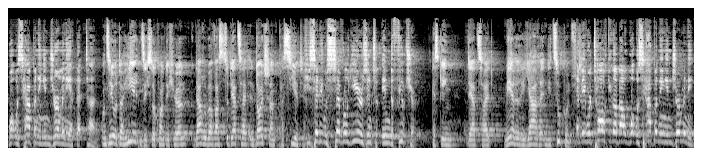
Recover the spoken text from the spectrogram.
what was happening in Germany at that time. Und sie unterhielten sich, so konnte ich hören, darüber, was zu der Zeit in Deutschland passierte. He said it was several years into in the future. Es ging derzeit mehrere Jahre in die Zukunft. And they were talking about what was happening in Germany.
